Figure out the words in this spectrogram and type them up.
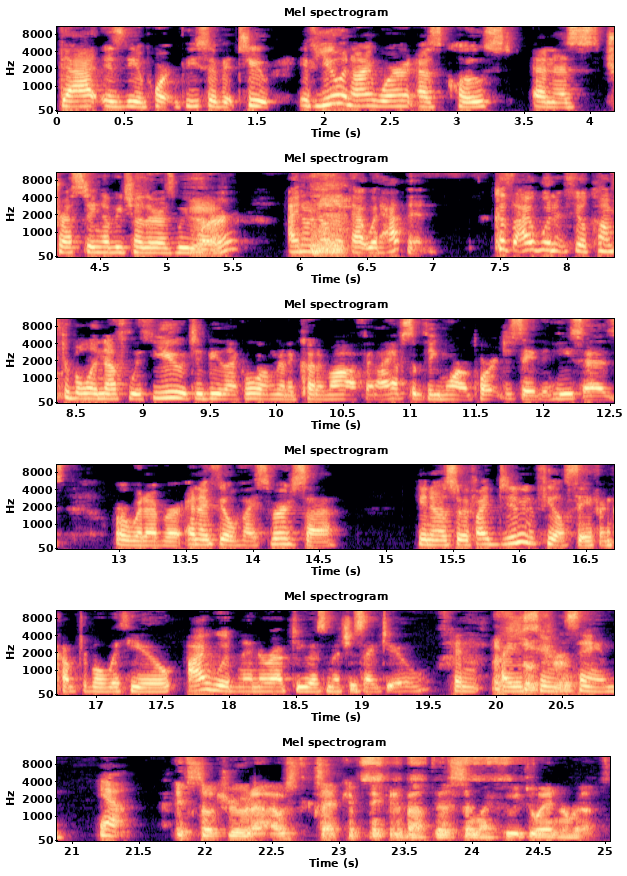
that is the important piece of it too. If you and I weren't as close and as trusting of each other as we Yeah. were, I don't know that that would happen. Cause I wouldn't feel comfortable enough with you to be like, oh, I'm going to cut him off and I have something more important to say than he says or whatever. And I feel vice versa. You know, so if I didn't feel safe and comfortable with you, I wouldn't interrupt you as much as I do. And I so assume true. the same. Yeah. It's so true, and I was cause I kept thinking about this and like, who do I interrupt?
